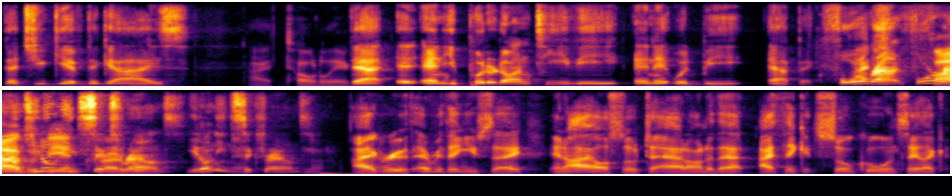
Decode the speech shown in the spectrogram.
that you give to guys I totally agree. that and you put it on TV and it would be epic. Four I'd- round, four rounds. You don't be need six rounds. You don't need six rounds. I agree with everything you say, and I also to add on to that, I think it's so cool and say like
